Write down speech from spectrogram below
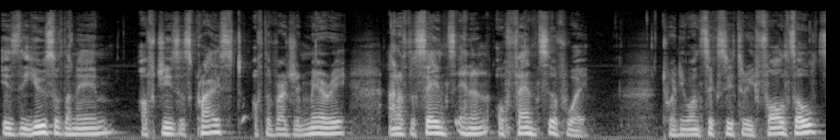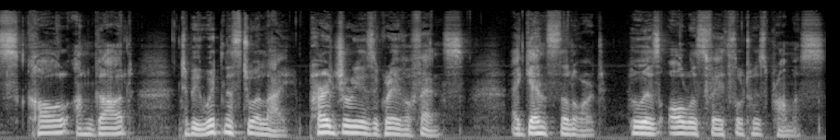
is the use of the name of Jesus Christ, of the Virgin Mary, and of the saints in an offensive way. 2163 False oaths call on God to be witness to a lie. Perjury is a grave offence against the Lord, who is always faithful to his promise.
